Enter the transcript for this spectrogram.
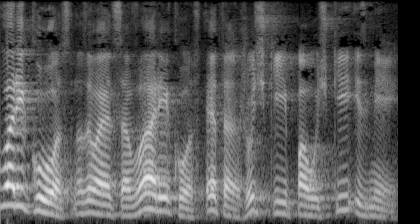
Варикоз, называется варикоз. Это жучки, паучки и змеи.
